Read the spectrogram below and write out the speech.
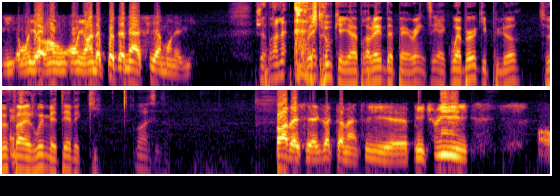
Et on n'y en a pas donné assez, à mon avis. Je prends la... Moi, je trouve qu'il y a un problème de pairing. sais, avec Weber qui n'est plus là, tu veux faire jouer Mété avec qui? Oui, c'est ça. Ah, ben, c'est exactement. Tu sais, euh, Petrie, on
